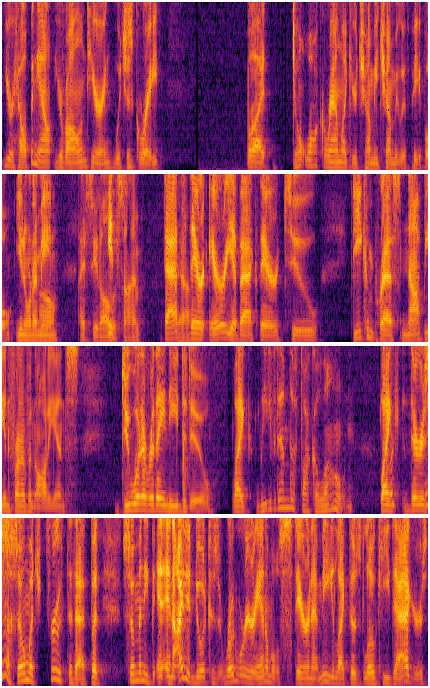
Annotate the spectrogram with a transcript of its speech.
you're helping out, you're volunteering, which is great. But don't walk around like you're chummy chummy with people. You know what I mean? Oh, I see it all It's- the time. That's Yeah. their area back there to decompress, not be in front of an audience, do whatever they need to do. Like, leave them the fuck alone. Like, there is yeah. so much truth to that, but so many, and, and I didn't do it because Road Warrior Animals staring at me like those Low Ki daggers.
